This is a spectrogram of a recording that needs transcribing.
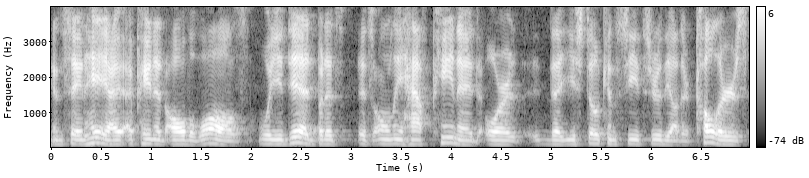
and saying, "Hey, I, I, painted all the walls." Well, you did, but it's it's only half painted, or that you still can see through the other colors.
